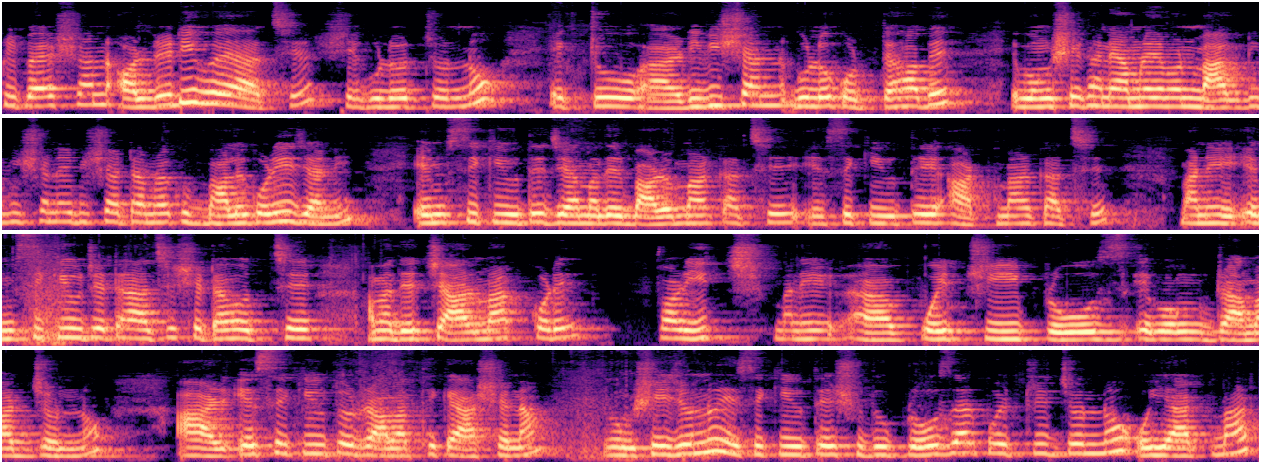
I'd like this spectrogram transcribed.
প্রিপারেশান অলরেডি হয়ে আছে, সেগুলোর জন্য একটু রিভিশনগুলো করতে হবে। এবং সেখানে আমরা যেমন মার্ক ডিভিশনের বিষয়টা আমরা খুব ভালো করেই জানি। এমসিকিউতে যে আমাদের বারো মার্ক আছে এসএ কিউতে আট মার্ক আছে। মানে এমসিকিউ যেটা আছে সেটা হচ্ছে আমাদের চার মার্ক করে। ফর ইচ মানে পোয়েট্রি প্রোজ এবং ড্রামার জন্য। আর এসএ কিউ তো ড্রামার থেকে আসে না। এবং সেই জন্য এসএ কিউতে শুধু প্রোজ আর পোয়েট্রির জন্য ওই আট মার্ক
